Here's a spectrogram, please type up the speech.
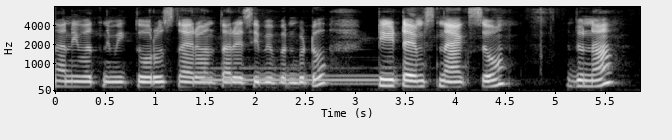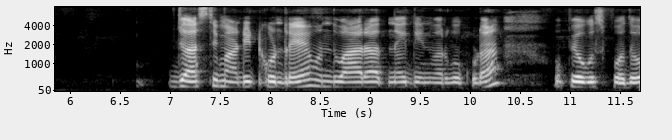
ನಾನು ಇವತ್ತು ನಿಮಗೆ ತೋರಿಸ್ತಾ ಇರೋವಂಥ ರೆಸಿಪಿ ಬಂದ್ಬಿಟ್ಟು ಟೀ ಟೈಮ್ ಸ್ನ್ಯಾಕ್ಸು ಇದನ್ನು ಜಾಸ್ತಿ ಮಾಡಿಟ್ಕೊಂಡ್ರೆ ಒಂದು ವಾರ, ಹದಿನೈದು ದಿನವರೆಗೂ ಕೂಡ ಉಪಯೋಗಿಸ್ಬೋದು.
